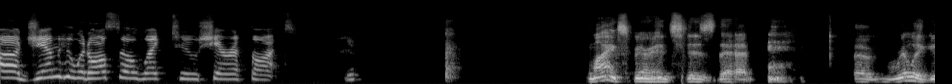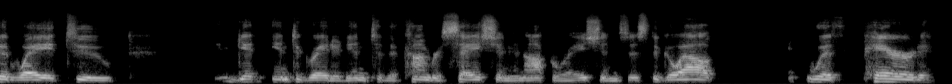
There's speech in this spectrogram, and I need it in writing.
uh, Jim who would also like to share a thought. My experience is that a really good way to get integrated into the conversation and operations is to go out with paired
